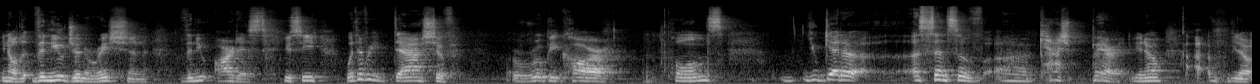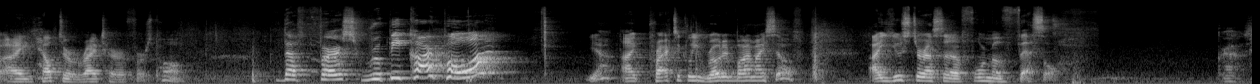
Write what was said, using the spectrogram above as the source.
You know, the, the new generation, the new artist. You see, with every dash of Rupi Kaur poems, you get a, a sense of uh, Cash Barrett. You know, I, you know, I helped her write her first poem. The first Rupi Kaur poem? Yeah, I practically wrote it by myself. I used her as a form of vessel. Gross.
